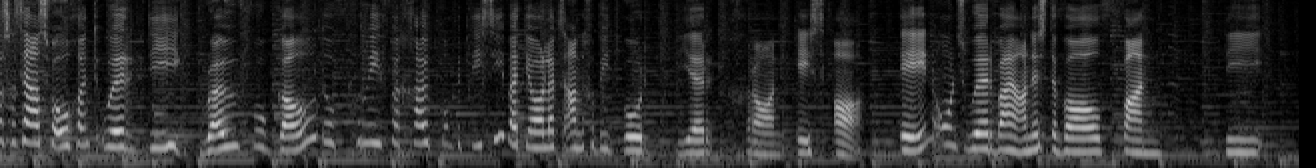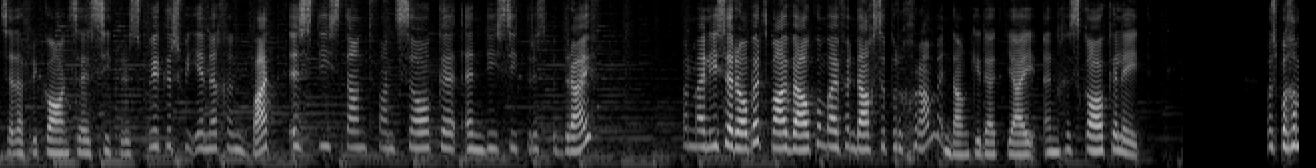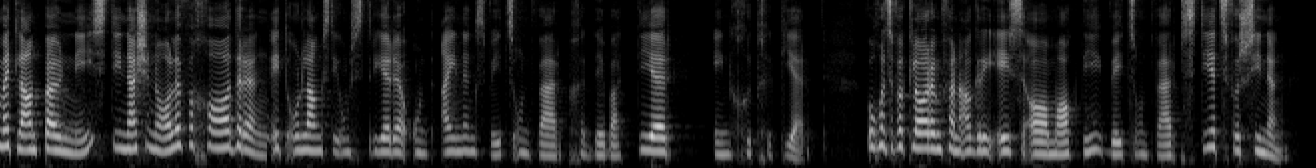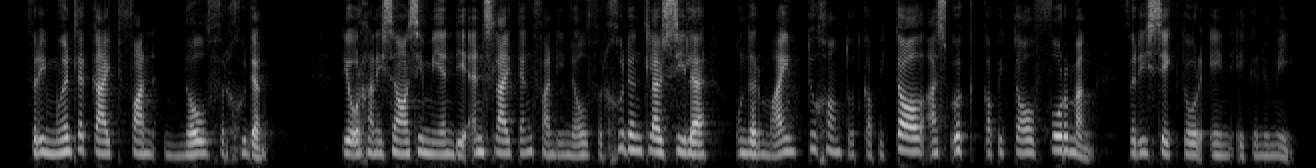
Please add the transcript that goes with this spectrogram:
Ons gesels vanoggend oor die Grow for Gold of Groei vir Goud kompetisie wat jaarliks aangebied word deur Graan SA. En ons hoor by Hannes de Waal van die Suid-Afrikaanse Sitruskwekersvereniging, wat is die stand van sake in die sitrusbedryf? Van my Lise Roberts, baie welkom by vandag se program en dankie dat jy ingeskakel het. Ons begin met landbou nuus. Die nasionale vergadering het onlangs die omstrede onteieningswetsontwerp gedebatteer en goedgekeur. Volgens 'n verklaring van Agri SA maak die wetsontwerp steeds voorsiening vir die moontlikheid van nul vergoeding. Die organisasie meen die insluiting van die nul vergoeding klousule ondermyn toegang tot kapitaal as ook kapitaalvorming vir die sektor en ekonomie.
